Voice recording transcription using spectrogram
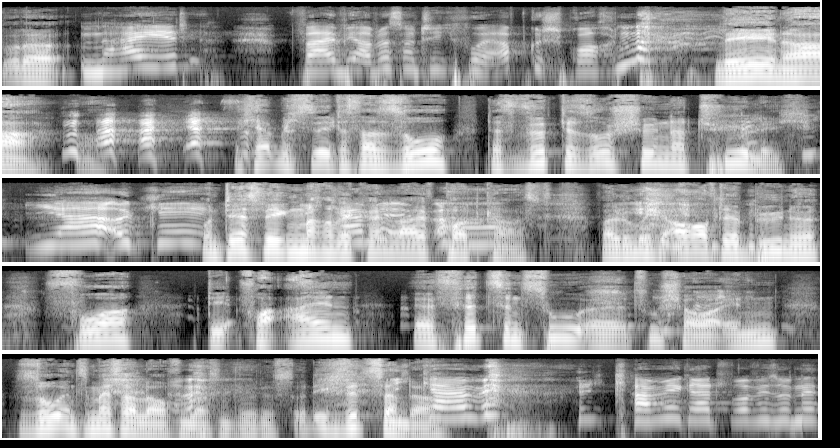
oder Nein, weil wir haben das natürlich vorher abgesprochen. Lena? Oh. Ich habe mich so, das war so, das wirkte so schön natürlich. ja, okay. Und deswegen machen wir keinen Live-Podcast, weil du mich auch auf der Bühne vor, de, vor allen äh, 14 Zu, äh, ZuschauerInnen so ins Messer laufen lassen würdest. Und ich sitze dann Ich da. Ich kam mir gerade vor wie so eine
